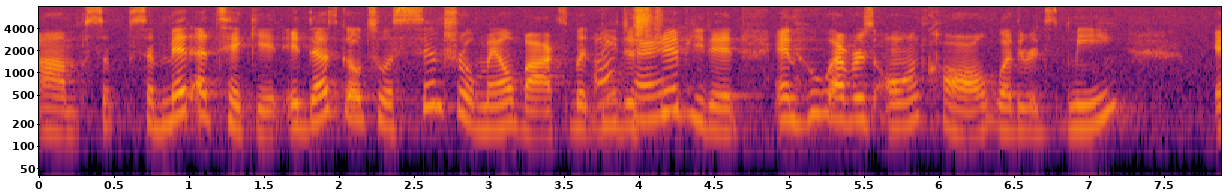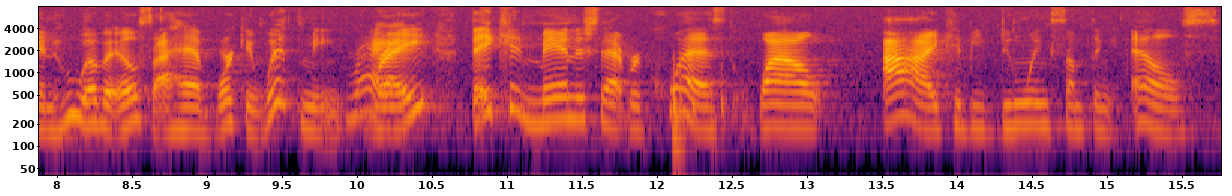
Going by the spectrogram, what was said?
um, su- submit a ticket. It does go to a central mailbox, but be distributed, and whoever's on call, whether it's me and whoever else I have working with me, Right. right? They can manage that request while I could be doing something else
